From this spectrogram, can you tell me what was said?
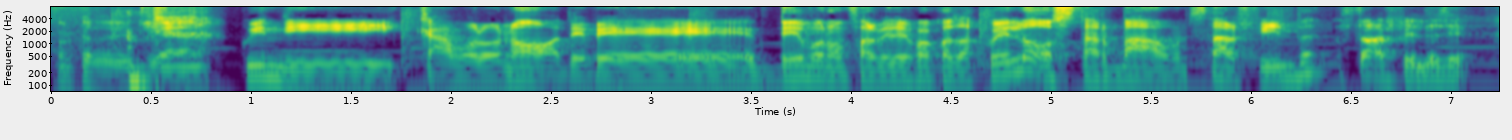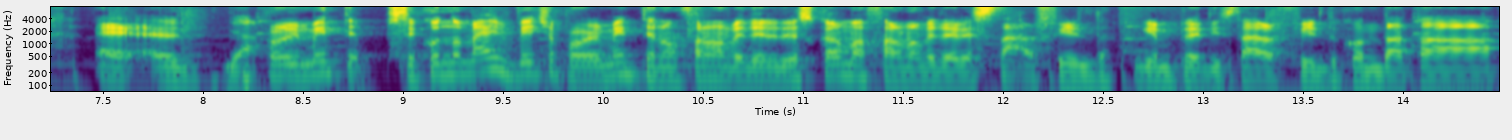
qualcosa del genere. Quindi, cavolo, no, deve, devono far vedere qualcosa. Quello o Starbound? Starfield? Starfield, sì. Eh, eh, Yeah. probabilmente, secondo me, invece, probabilmente non faranno vedere The Scroll, ma faranno vedere Starfield. Gameplay di Starfield con data,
